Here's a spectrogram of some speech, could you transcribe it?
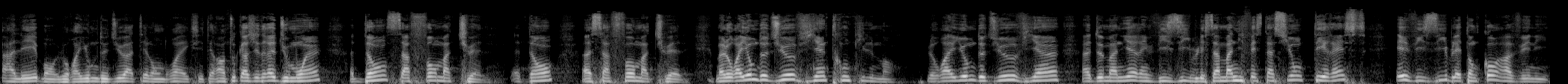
aller, bon, le royaume de Dieu à tel endroit, etc. En tout cas, je dirais du moins dans sa forme actuelle, dans sa forme actuelle. Mais le royaume de Dieu vient tranquillement le royaume de Dieu vient euh, de manière invisible et sa manifestation terrestre et visible est encore à venir.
